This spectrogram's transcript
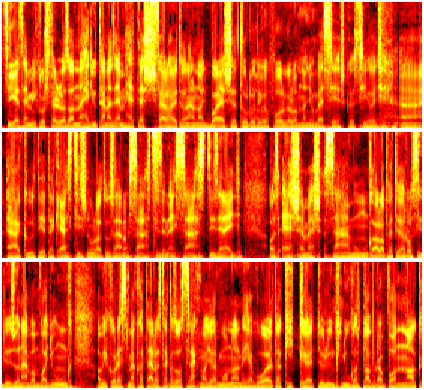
Sziget Miklós felül az Anna hegy után az M7-es felhajtónál nagy baleset torlódik a forgalom, nagyon veszélyes, köszi, hogy elküldtétek ezt is, 023 111 111 az SMS számunk. Alapvetően rossz időzónában vagyunk, amikor ezt meghatározták az osztrák-magyar monarchia volt, akik tőlünk nyugatabbra vannak.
